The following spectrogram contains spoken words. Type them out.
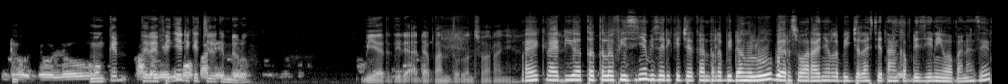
Du- dulu Mungkin televisinya dikecilkan itu- dulu. Biar tidak ada pantulan suaranya. Baik, radio atau televisinya bisa dikecilkan terlebih dahulu biar suaranya lebih jelas ditangkap di sini, Bapak Nasir.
